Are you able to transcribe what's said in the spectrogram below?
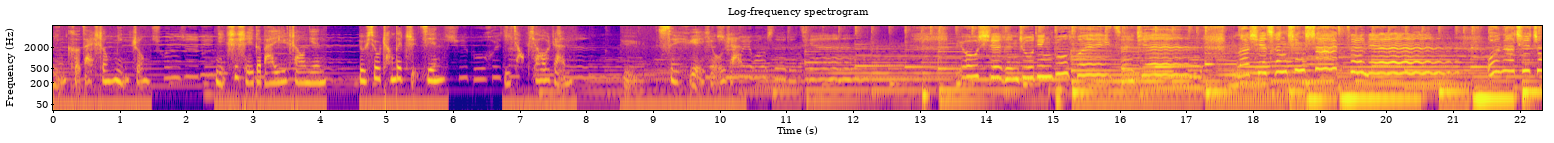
铭刻在生命中。你是谁的白衣少年？有修长的指尖，衣角飘然，与岁月有染。有些人注定不会再见，那些曾经傻的脸。我拿起棕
